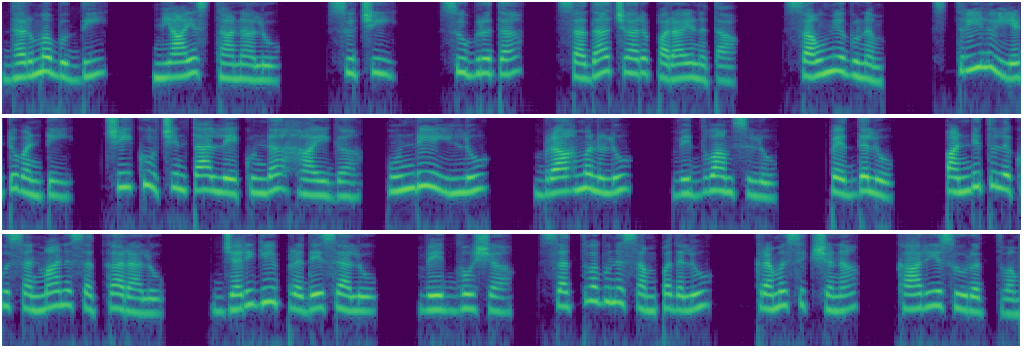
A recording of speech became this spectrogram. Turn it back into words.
ధర్మబుద్ధి న్యాయస్థానాలు శుచి శుభ్రత సదాచార పరాయణత సౌమ్యగుణం. స్త్రీలు ఎటువంటి చీకు లేకుండా హాయిగా ఉండే ఇల్లు బ్రాహ్మణులు విద్వాంసులు పెద్దలు పండితులకు సన్మాన సత్కారాలు జరిగే ప్రదేశాలు వేద్ఘోష సత్వగుణ సంపదలు క్రమశిక్షణ కార్యశూరత్వం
